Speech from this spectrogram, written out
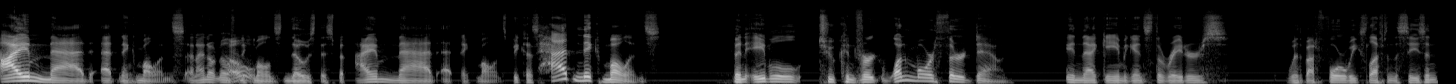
I am mad at Nick Mullens, and I don't know if oh. Nick Mullens knows this, but I am mad at Nick Mullens because had Nick Mullens been able to convert one more third down in that game against the Raiders with about four weeks left in the season,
